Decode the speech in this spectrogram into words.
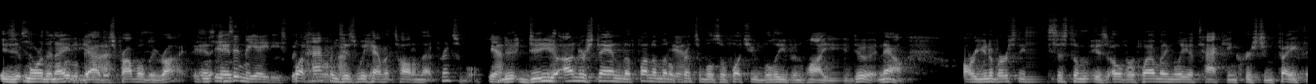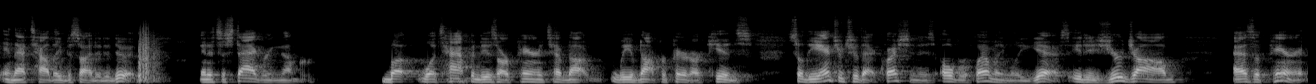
Is it more than 80? Yeah, high. that's probably right. It's, it's in the 80s. But what it's a little happens is we haven't taught them that principle. Yeah. Do, do you understand the fundamental Yeah. principles of what you believe and why you do it? Now, our university system is overwhelmingly attacking Christian faith, and that's how they've decided to do it. And it's a staggering number. But what's happened is our parents have not, we have not prepared our kids. So the answer to that question is overwhelmingly yes. It is your job as a parent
